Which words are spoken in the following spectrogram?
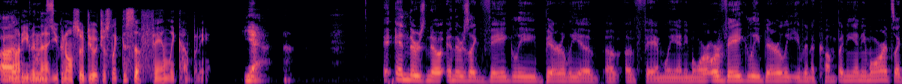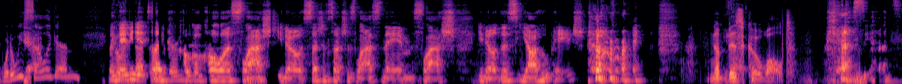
But Uh, not even that. You can also do it just like this is a family company. yeah, and there's no and there's like vaguely barely a, a, a family anymore or vaguely barely even a company anymore it's like what do we Yeah. sell again like know, maybe that it's like of. Coca Cola slash you know such and such such's last name slash you know this Yahoo page, right? Nabisco Walt. Yes, yes.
